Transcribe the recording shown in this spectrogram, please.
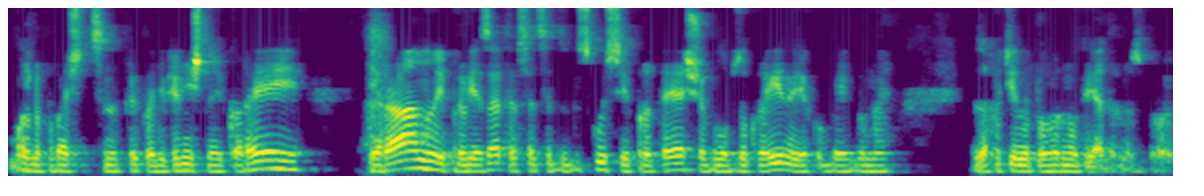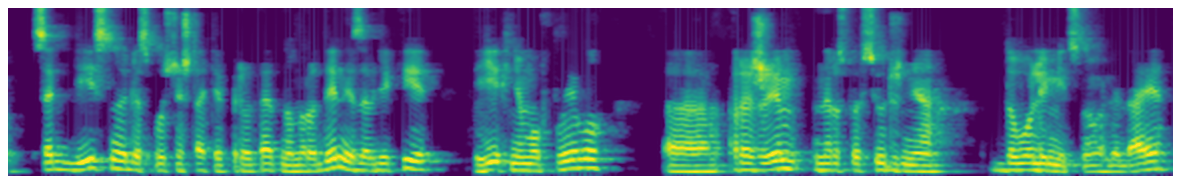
Можна побачити це на прикладі Північної Кореї, Ірану і прив'язати все це до дискусії про те, що було б з Україною, якби ми захотіли повернути ядерну зброю. Це дійсно для Сполучених Штатів пріоритет номер один, і завдяки їхньому впливу Е, режим нерозповсюдження доволі міцно виглядає,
